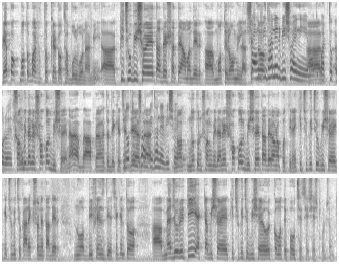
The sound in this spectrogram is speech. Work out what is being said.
ব্যাপক মত পার্থক্যের কথা বলব না আমি। কিছু বিষয়ে তাদের সাথে আমাদের মতের অমিল আছে। সংবিধানের বিষয় নিয়ে আহ, মতপার্থক্য রয়েছে। সংবিধানের সকল বিষয়ে না? আপনারা হয়তো দেখেছেন যে সংবিধানের বিষয় নতুন সংবিধানের সকল বিষয়ে তাদের অনাপত্তি নাই। কিছু কিছু বিষয়ে কিছু কিছু কারেকশনে তাদের নো অফ ডিফেন্স দিয়েছে। কিন্তু মেজরিটি একটা বিষয়ে কিছু কিছু বিষয়ে ঐক্যমতে পৌঁছেছে শেষ পর্যন্ত।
